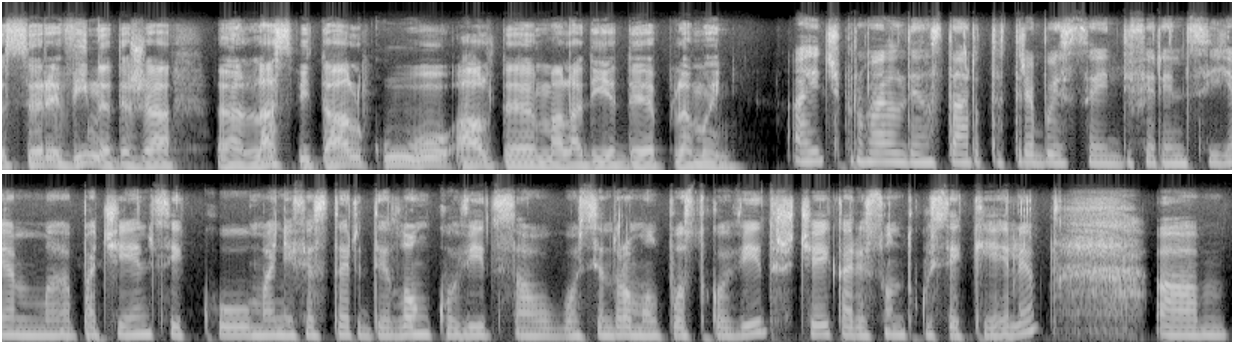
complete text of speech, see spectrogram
să revină deja uh, la spital cu o altă maladie de plămâni. Aici, probabil, din start trebuie să-i diferențiem uh, pacienții cu manifestări de long COVID sau sindromul post-COVID și cei care sunt cu sechele. Um,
